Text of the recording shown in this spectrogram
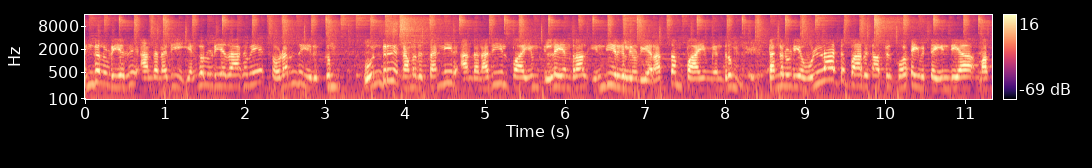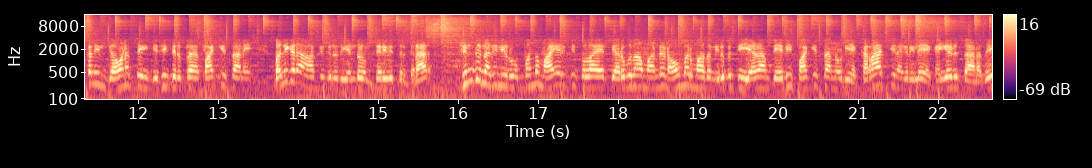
எங்களுடையது அந்த நதி எங்களுடையதாகவே தொடர்ந்து இருக்கும். ஒன்று நமது தண்ணீர் அந்த நதியில் பாயும் இல்லை என்றால் இந்தியர்களுடைய ரத்தம் பாயும் என்றும் தங்களுடைய உள்நாட்டு பாதுகாப்பில் கோட்டை விட்ட இந்தியா மக்களின் கவனத்தை திசை திருப்ப பாகிஸ்தானை பலிகடா ஆக்குகிறது என்றும் தெரிவித்திருக்கிறார். சிந்து நதிநீர் ஒப்பந்தம் ஆயிரத்தி தொள்ளாயிரத்தி அறுபதாம் ஆண்டு நவம்பர் மாதம் இருபத்தி ஏழாம் தேதி பாகிஸ்தானுடைய கராச்சி நகரிலே கையெழுத்தானது.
